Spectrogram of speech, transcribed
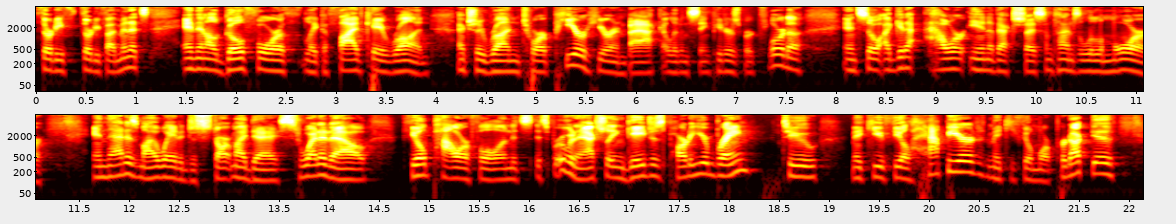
30 35 minutes and then I'll go for like a 5k run I actually run to our pier here and back. I live in St. Petersburg Florida and so I get an hour in of exercise sometimes a little more and that is my way to just start my day sweat it out feel powerful and it's it's proven. It actually engages part of your brain to make you feel happier make you feel more productive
